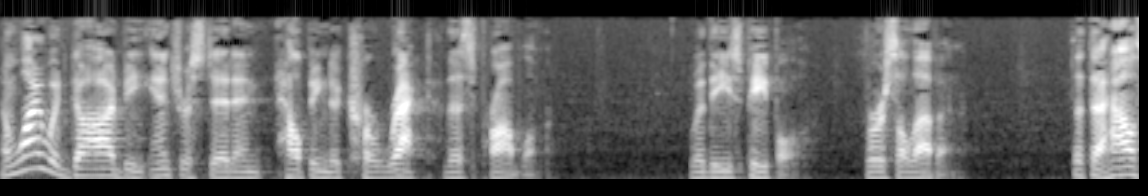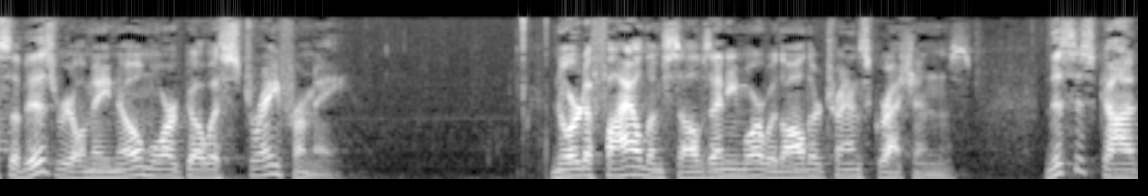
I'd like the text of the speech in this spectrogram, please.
And why would God be interested in helping to correct this problem with these people? Verse 11. That the house of Israel may no more go astray from me, nor defile themselves any more with all their transgressions this is God,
